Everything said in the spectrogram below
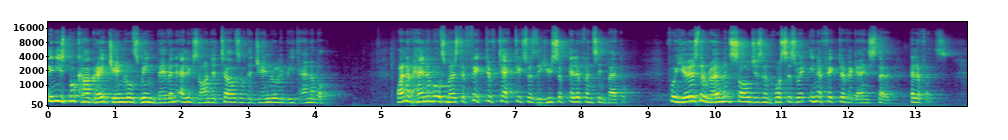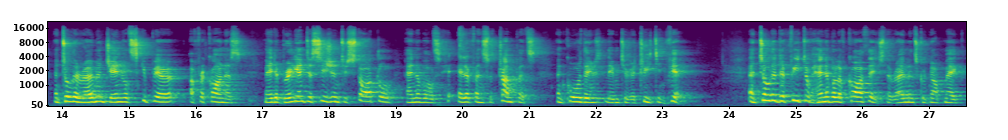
In his book, How Great Generals Win, Bevin Alexander tells of the general who beat Hannibal. One of Hannibal's most effective tactics was the use of elephants in battle. For years, the Roman soldiers and horses were ineffective against the elephants, until the Roman general Scipio Africanus made a brilliant decision to startle Hannibal's elephants with trumpets and cause them, them to retreat in fear. Until the defeat of Hannibal of Carthage, the Romans could not make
